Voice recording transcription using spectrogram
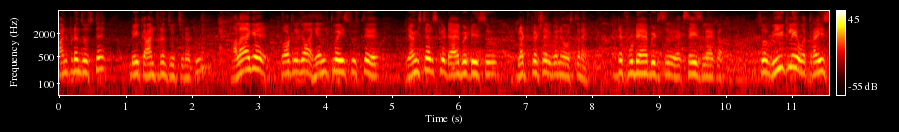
కాన్ఫిడెన్స్ వస్తే మీ కాన్ఫిడెన్స్ వచ్చినట్టు. అలాగే టోటల్గా హెల్త్ వైజ్ చూస్తే యంగ్స్టర్స్కి డయాబెటీస్ బ్లడ్ ప్రెషర్ ఇవన్నీ వస్తున్నాయి. అంటే ఫుడ్ హ్యాబిట్స్ ఎక్సర్సైజ్ లేక. సో వీక్లీ థ్రైస్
